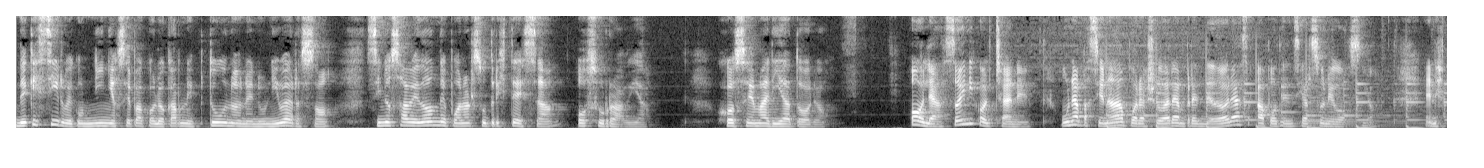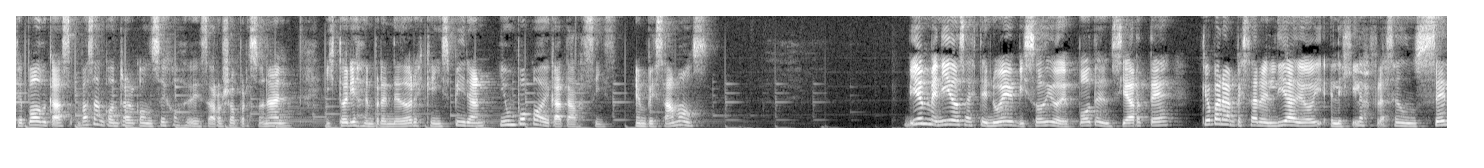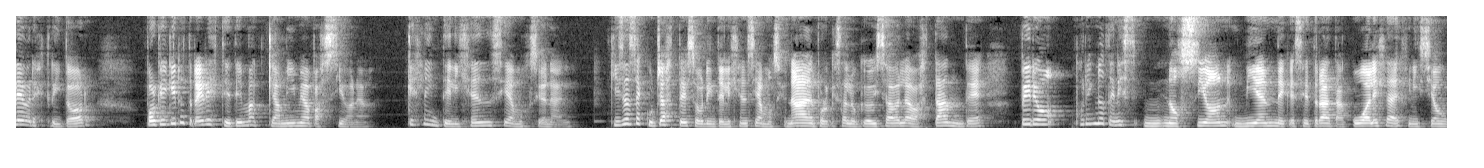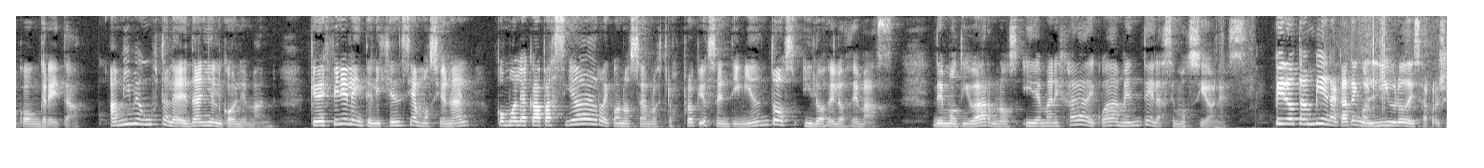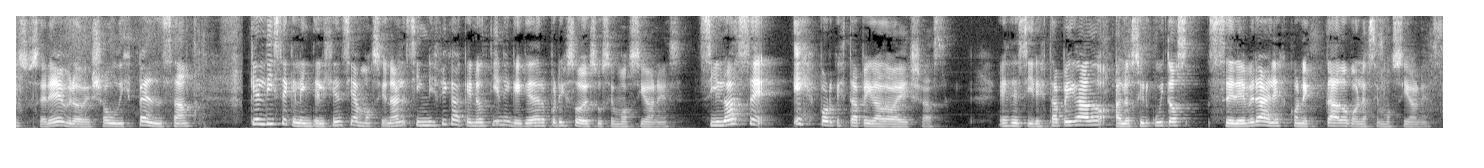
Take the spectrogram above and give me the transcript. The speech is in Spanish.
¿De qué sirve que un niño sepa colocar Neptuno en el universo si no sabe dónde poner su tristeza o su rabia? José María Toro. Hola, soy Nicole Chane, una apasionada por ayudar a emprendedoras a potenciar su negocio. En este podcast vas a encontrar consejos de desarrollo personal, historias de emprendedores que inspiran y un poco de catarsis. ¿Empezamos? Bienvenidos a este nuevo episodio de Potenciarte, que para empezar el día de hoy elegí la frase de un célebre escritor porque quiero traer este tema que a mí me apasiona, que es la inteligencia emocional. Quizás escuchaste sobre inteligencia emocional porque es algo que hoy se habla bastante, pero por ahí no tenés noción bien de qué se trata, cuál es la definición concreta. A mí me gusta la de Daniel Goleman, que define la inteligencia emocional como la capacidad de reconocer nuestros propios sentimientos y los de los demás, de motivarnos y de manejar adecuadamente las emociones. Pero también acá tengo el libro Desarrolle su cerebro de Joe Dispensa, que él dice que la inteligencia emocional significa que no tiene que quedar preso de sus emociones. Si lo hace es porque está pegado a ellas. Es decir, está pegado a los circuitos cerebrales conectado con las emociones.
